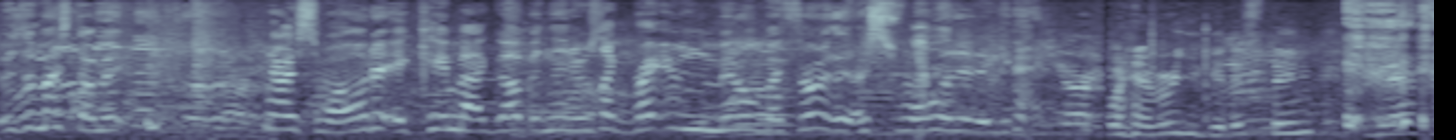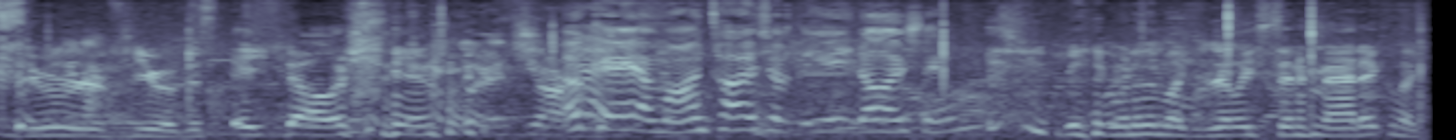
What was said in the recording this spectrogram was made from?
It was in my stomach. And I swallowed it, it came back up, and then it was like right in the middle of my throat, and I swallowed it again. Whenever you get this thing, you're gonna have to do a review of this eight dollar sandwich. Okay, a montage of the eight dollar sandwich. Be like one of them, like really cinematic. Like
